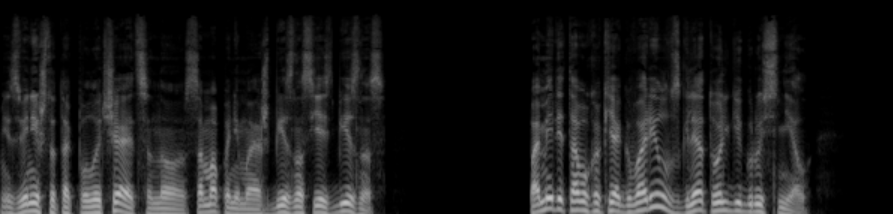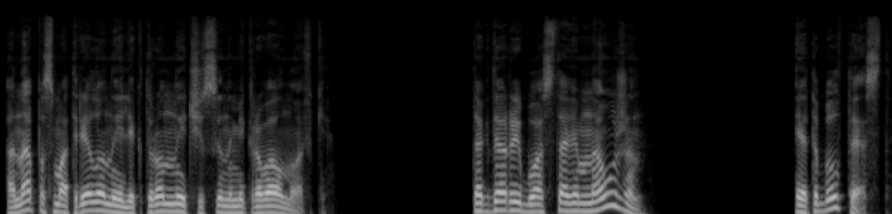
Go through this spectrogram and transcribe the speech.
Извини, что так получается, но, сама понимаешь, бизнес есть бизнес. По мере того, как я говорил, взгляд Ольги грустнел. Она посмотрела на электронные часы на микроволновке. «Тогда рыбу оставим на ужин?» Это был тест.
